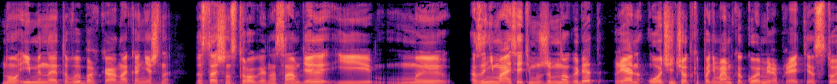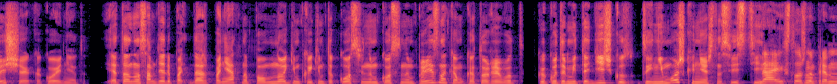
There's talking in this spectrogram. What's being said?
но именно эта выборка, она, конечно, достаточно строгая на самом деле, и мы занимаясь этим уже много лет, реально очень четко понимаем, какое мероприятие стоящее, какое нет. Это на самом деле даже понятно по многим каким-то косвенным-косвенным признакам, которые вот какую-то методичку ты не можешь, конечно, свести. Да, их сложно прям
